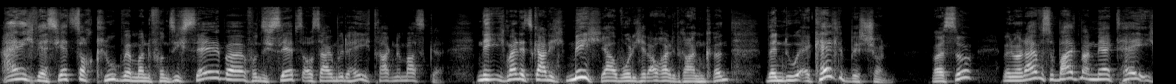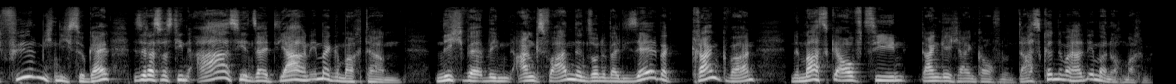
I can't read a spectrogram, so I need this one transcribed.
eigentlich wäre es jetzt doch klug, wenn man von sich selber, von sich selbst aus sagen würde, hey, ich trage eine Maske. Nee, ich meine jetzt gar nicht mich, ja, obwohl ich hätte auch eine tragen können, wenn du erkältet bist schon. Weißt du? Wenn man einfach, sobald man merkt, hey, ich fühle mich nicht so geil, das ist ja das, was die in Asien seit Jahren immer gemacht haben. Nicht wegen Angst vor anderen, sondern weil die selber krank waren, eine Maske aufziehen, dann gehe ich einkaufen. Und das könnte man halt immer noch machen.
